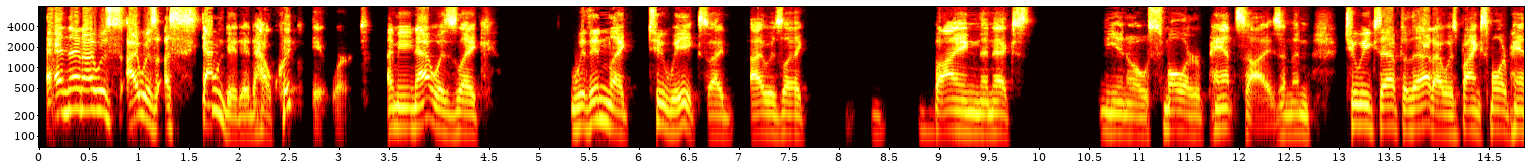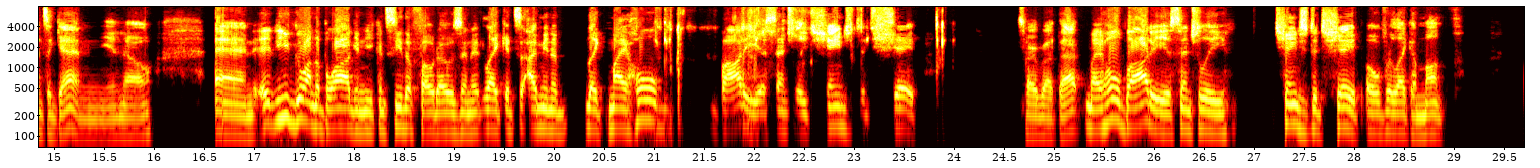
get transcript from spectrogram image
and then I was I was astounded at how quickly it worked. I mean, that was like within like two weeks. I I was like buying the next you know smaller pant size, and then two weeks after that, I was buying smaller pants again. You know, and it, you go on the blog and you can see the photos, and it like it's I mean, a, like my whole body essentially changed its shape. Sorry about that. My whole body essentially changed its shape over like a month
